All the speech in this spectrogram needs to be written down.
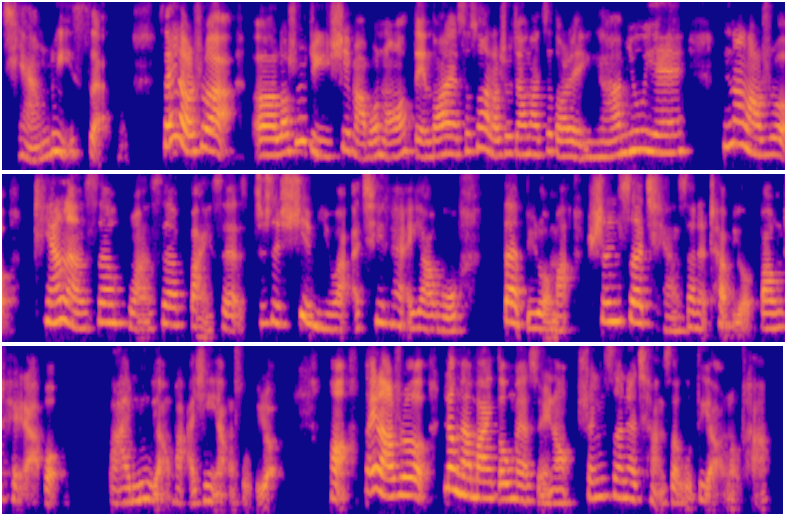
浅绿色。所以老师啊，呃，老师ဒီရှေ့မှာပေါ့နော်တင်သွားတဲ့ဆော့ဆော့老师教他知道的၅မျိုးရဲ့那老师天蓝色、黄色、白色就是ရှစ်မျိုး啊အခြေခံအရာကိုတက်ပြီးတော့မှ深色、浅色နဲ့ထပ်ပြီးတော့ပေါင်းထည့်တာပေါ့။ဘာနုရောင်ဘာအရင်ရောင်ဆိုပြီးတော့ဟောအဲ့老师လုပ်ငန်းပိုင်းသုံးမယ်ဆိုရင်တော့深色နဲ့浅色ကိုသိအောင်လုပ်ထား။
